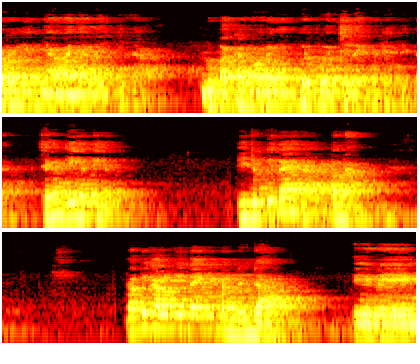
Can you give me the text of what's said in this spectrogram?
orang yang nyala-nyalai kita. Lupakan orang yang berbuat jelek pada kita. Jangan diingat-ingat. Hidup kita enak, tenang. Tapi kalau kita ini pendendam, eling,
